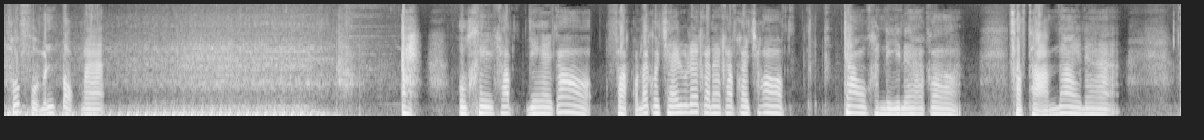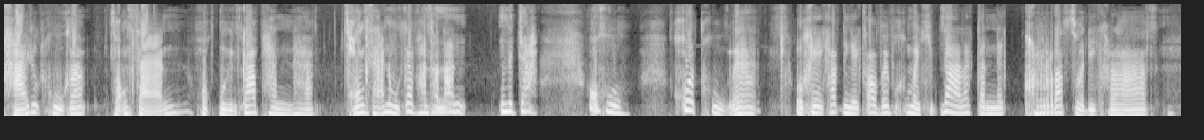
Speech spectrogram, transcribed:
เพราะฝนมันตกนะอะโอเคครับ ยังไงก็ฝากกดไลค์กดแชร์ด้วยกันนะครับ ใครชอบเจ้าคันนี้นะฮะก็สอบถามได้นะฮะขายถูกๆครับสองแสนหกหมื่นเก้าพันนะครับสองแสนหกเก้าพันเท่านั้นนะจ๊ะโอ้โห โคตรถูกนะฮะ โอเคครับ ยังไงก็เอาไว้พบกันใหม่คลิปหน้าแล้วกันนะครับ สวัสดีครับ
